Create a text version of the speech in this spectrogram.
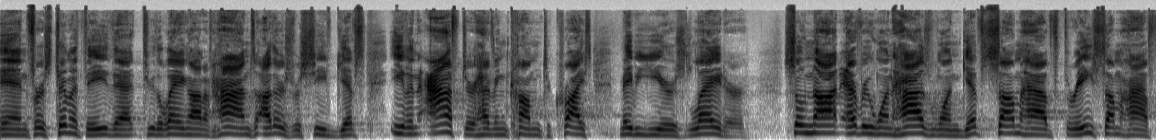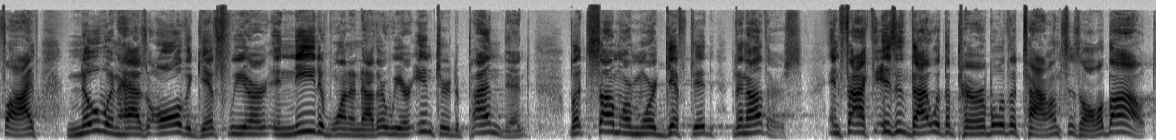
in 1 Timothy that through the laying on of hands, others receive gifts even after having come to Christ, maybe years later. So, not everyone has one gift. Some have three, some have five. No one has all the gifts. We are in need of one another, we are interdependent, but some are more gifted than others. In fact, isn't that what the parable of the talents is all about?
